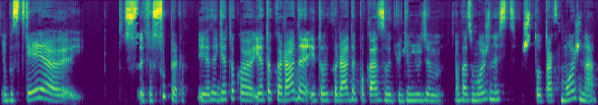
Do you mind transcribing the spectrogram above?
быстрее, это супер. И это, я, только, я только рада и только рада показывать другим людям возможность, что так можно.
